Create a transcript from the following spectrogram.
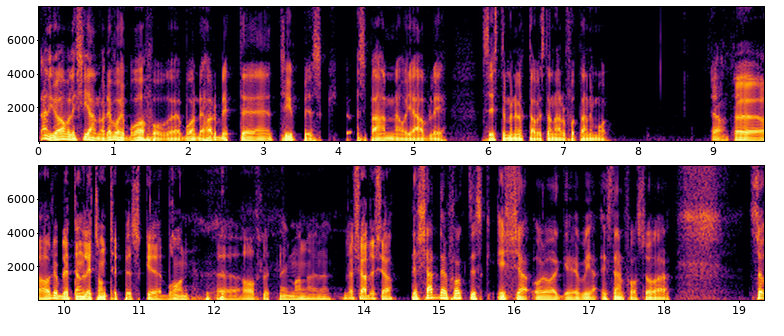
Den gjør vel ikke igjen, og det var jo bra for eh, Brann. Det hadde blitt eh, typisk spennende og jævlig siste minutter hvis han hadde fått den i mål. Ja, det hadde jo blitt en litt sånn typisk Brann-avslutning, men det skjedde ikke. Det skjedde faktisk ikke, og istedenfor så så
